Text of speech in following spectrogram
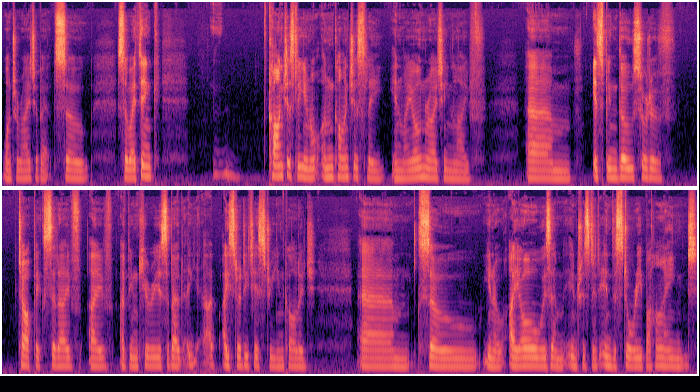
want to write about. So, so I think consciously and unconsciously in my own writing life, um, it's been those sort of topics that I've I've I've been curious about. I, I studied history in college, um, so you know I always am interested in the story behind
